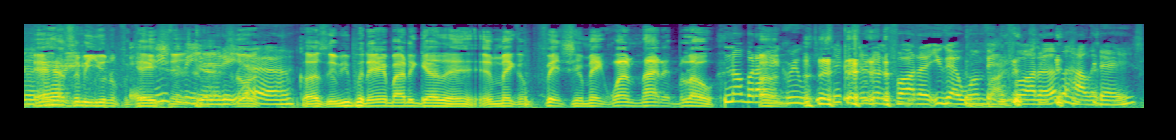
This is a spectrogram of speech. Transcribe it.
yeah. It has to be unification. It needs to be unity, yeah. Because if you put everybody together and make them fit, you make one mighty blow. No, but I Uh, agree with you because they're doing it for all the. You got one big one for all the other holidays.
